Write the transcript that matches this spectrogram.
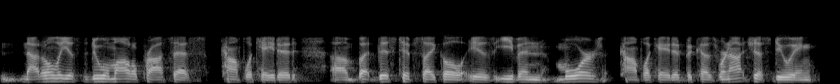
not only is the dual model process complicated, um, but this tip cycle is even more complicated because we're not just doing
